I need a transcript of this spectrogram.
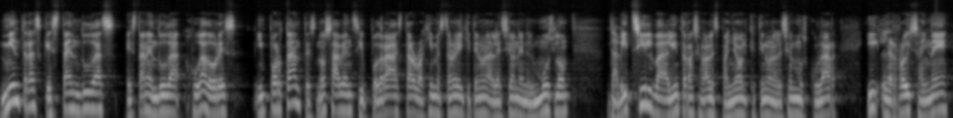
mientras que está en dudas, están en duda jugadores importantes. No saben si podrá estar Raheem Sterling, que tiene una lesión en el muslo, David Silva, el internacional español, que tiene una lesión muscular, y Leroy Sané,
